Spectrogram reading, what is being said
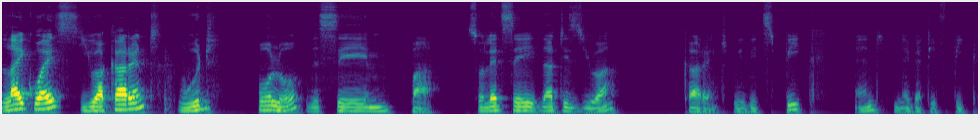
Likewise, your current would follow the same path. So let's say that is your current with its peak and negative peak.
